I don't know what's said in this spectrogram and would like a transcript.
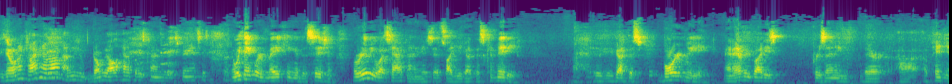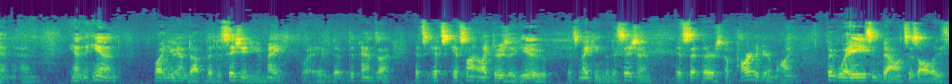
You know what I'm talking about? I mean, don't we all have those kinds of experiences? And we think we're making a decision. Well, really, what's happening is it's like you got this committee, uh, you got this board meeting, and everybody's presenting their uh, opinion. And in the end, what you end up, the decision you make, it d- depends on. It's it's it's not like there's a you that's making the decision. It's that there's a part of your mind that weighs and balances all these,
